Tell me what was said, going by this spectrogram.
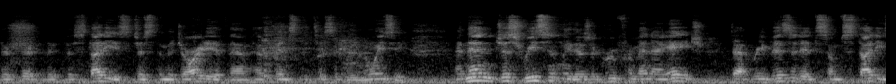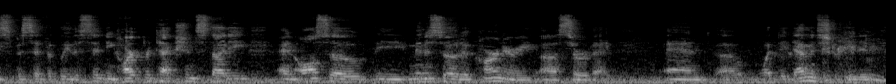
They're, they're, the studies, just the majority of them, have been statistically noisy. And then just recently, there's a group from NIH that revisited some studies, specifically the Sydney Heart Protection Study and also the Minnesota Coronary uh, Survey. And uh, what they demonstrated,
